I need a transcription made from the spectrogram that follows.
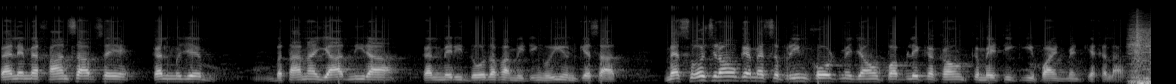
पहले मैं खान साहब से, कल मुझे बताना याद नहीं रहा, कल मेरी दो दफ़ा मीटिंग हुई उनके साथ। मैं सोच रहा हूँ कि मैं सुप्रीम कोर्ट में जाऊँ पब्लिक अकाउंट कमेटी की अपॉइंटमेंट के खिलाफ।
